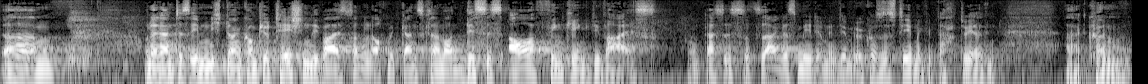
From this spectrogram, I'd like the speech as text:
Ähm, und er nannte es eben nicht nur ein Computation Device, sondern auch mit ganz klaren Worten, this is our thinking device. Und das ist sozusagen das Medium, in dem Ökosysteme gedacht werden äh, können.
